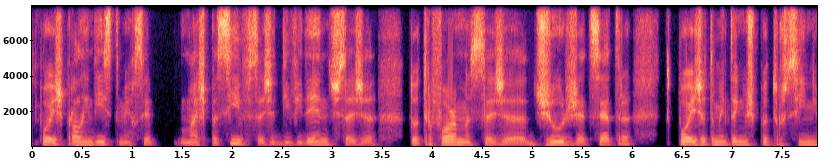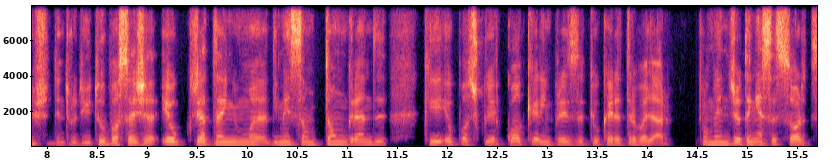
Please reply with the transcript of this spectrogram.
Depois, para além disso, também recebo mais passivo, seja de dividendos, seja de outra forma, seja de juros, etc. Depois, eu também tenho os patrocínios dentro do YouTube, ou seja, eu já tenho uma dimensão tão grande que eu posso escolher qualquer empresa que eu queira trabalhar. Pelo menos eu tenho essa sorte.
